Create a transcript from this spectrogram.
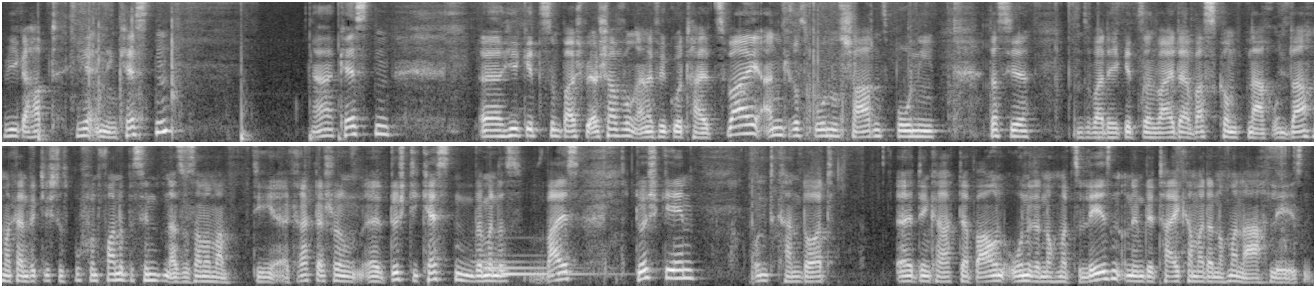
wie gehabt, hier in den Kästen. Ja, Kästen. Äh, hier geht es zum Beispiel Erschaffung einer Figur Teil 2, Angriffsbonus, Schadensboni. Das hier und so weiter. Hier geht es dann weiter, was kommt nach und nach. Man kann wirklich das Buch von vorne bis hinten, also sagen wir mal, die äh, Charaktererstellung äh, durch die Kästen, wenn man das weiß, durchgehen und kann dort äh, den Charakter bauen, ohne dann nochmal zu lesen und im Detail kann man dann nochmal nachlesen.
